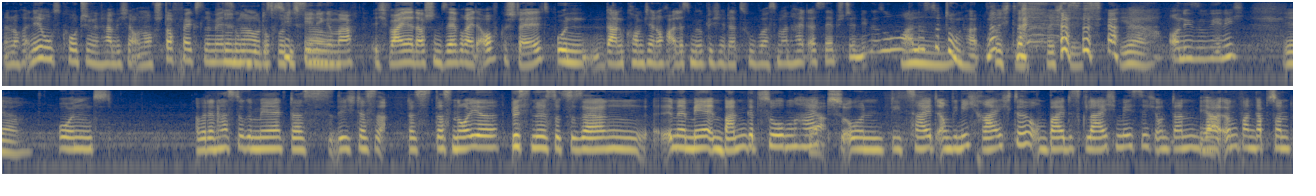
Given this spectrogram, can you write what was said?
dann noch Ernährungscoaching, dann habe ich ja auch noch Stoffwechselmessung, genau, Training gemacht. Ich war ja da schon sehr breit aufgestellt und dann kommt ja noch alles Mögliche dazu, was man halt als Selbstständige so mhm. alles zu tun hat. Ne? Richtig, richtig. Das ist ja, ja auch nicht so wenig. Ja. Und aber dann hast du gemerkt, dass dich das, das, das neue Business sozusagen immer mehr im Bann gezogen hat ja. und die Zeit irgendwie nicht reichte um beides gleichmäßig. Und dann ja. war irgendwann gab es so einen,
